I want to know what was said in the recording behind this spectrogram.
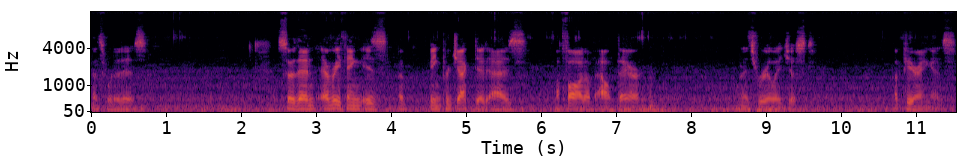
That's what it is. So then everything is uh, being projected as a thought of out there when it's really just appearing as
